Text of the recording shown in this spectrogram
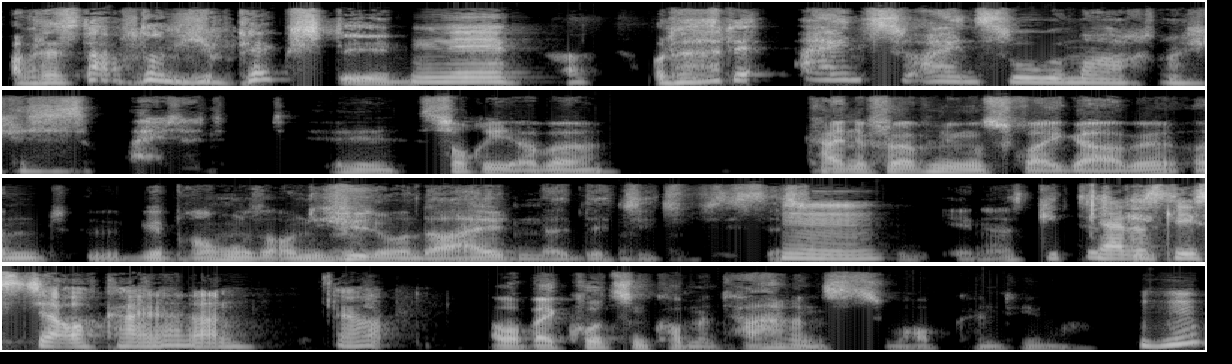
aber das darf doch nicht im Text stehen. Nee. Und dann hat er eins zu eins so gemacht. Und ich dachte, Alter, äh, sorry, aber keine Veröffentlichungsfreigabe und wir brauchen uns auch nicht wieder unterhalten. Das, das, das, hm. das ja, das liest ja auch keiner dann. Ja. Aber bei kurzen Kommentaren ist es überhaupt kein Thema. Mhm.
